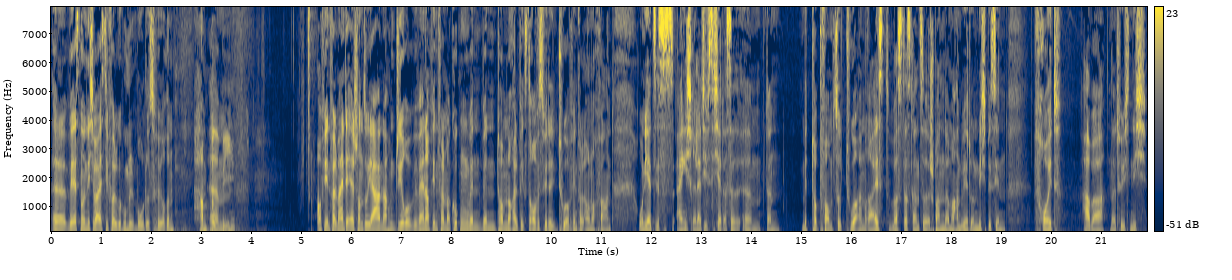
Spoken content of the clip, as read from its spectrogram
Äh, wer es noch nicht weiß, die Folge Hummelmodus hören. Humblebee? Auf jeden Fall meinte er schon so, ja, nach dem Giro, wir werden auf jeden Fall mal gucken, wenn, wenn Tom noch halbwegs drauf ist, wird er die Tour auf jeden Fall auch noch fahren. Und jetzt ist es eigentlich relativ sicher, dass er ähm, dann mit Topform zur Tour anreist, was das Ganze spannender machen wird und mich bisschen freut, aber natürlich nicht,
